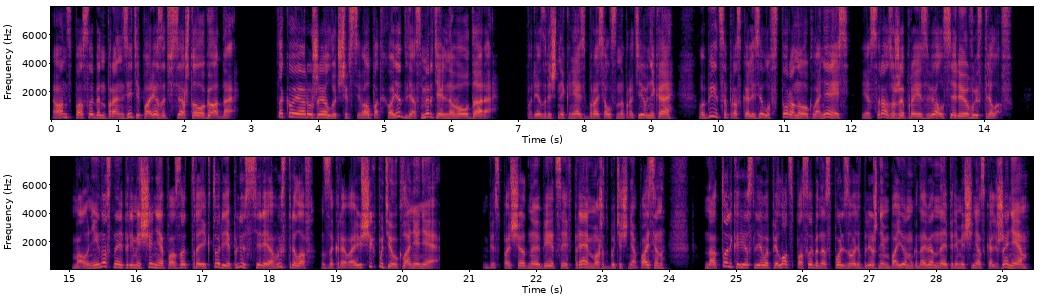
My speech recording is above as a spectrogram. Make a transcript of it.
он способен пронзить и порезать все, что угодно. Такое оружие лучше всего подходит для смертельного удара. Призрачный князь бросился на противника, убийца проскользил в сторону, уклоняясь, и сразу же произвел серию выстрелов. Молниеносное перемещение по Z-траектории плюс серия выстрелов, закрывающих пути уклонения. Беспощадный убийца и впрямь может быть очень опасен, но только если его пилот способен использовать в ближнем бою мгновенное перемещение скольжением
